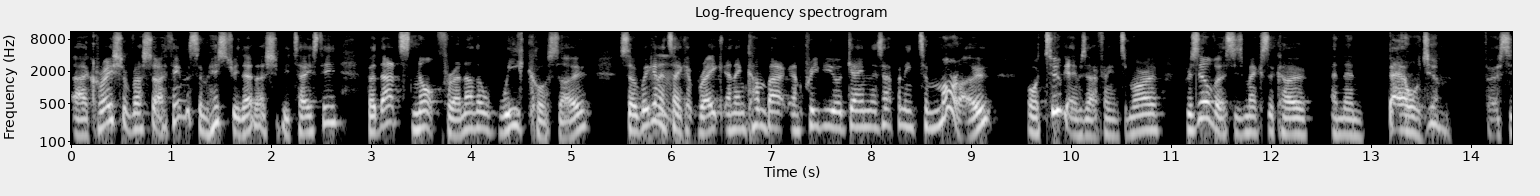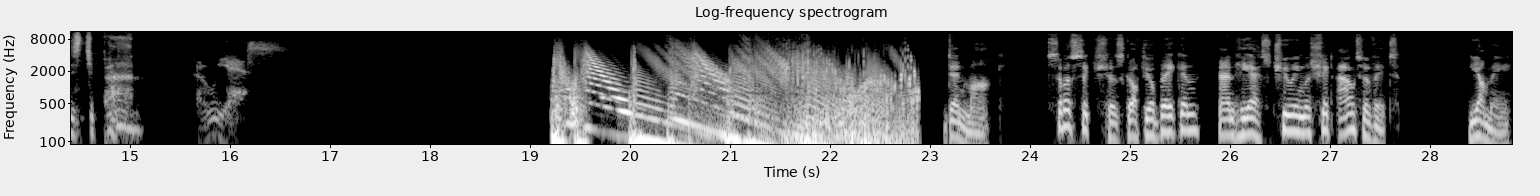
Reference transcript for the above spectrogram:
Uh, Croatia, Russia, I think there's some history there. That should be tasty, but that's not for another week or so. So we're going to mm. take a break and then come back and preview a game that's happening tomorrow, or two games happening tomorrow Brazil versus Mexico, and then Belgium versus Japan. Oh, yes. Denmark. Subasic has got your bacon, and he is chewing the shit out of it. Yummy.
